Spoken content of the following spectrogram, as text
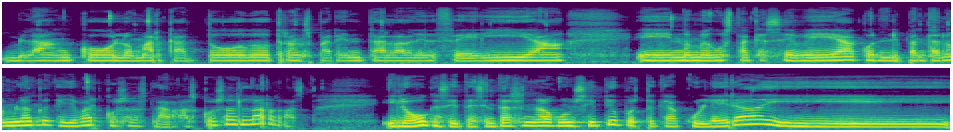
blanco, lo marca todo, transparenta la lencería, eh, no me gusta que se vea. Con el pantalón blanco hay que llevar cosas largas, cosas largas. Y luego que si te sientas en algún sitio, pues te queda culera y,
